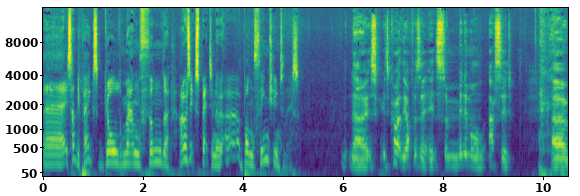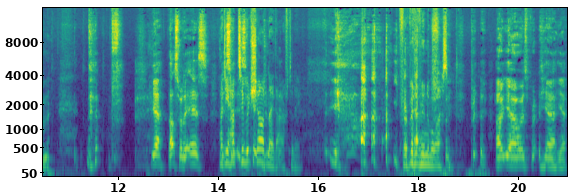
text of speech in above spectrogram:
uh, it's Andy Pegg's Gold Man Thunder. I was expecting a, a Bond theme tune to this. No, it's it's quite the opposite. It's some minimal acid. Um, yeah, that's what it is. Had you It's a- had too much Chardonnay that afternoon Yeah. for a bit of minimal acid? Oh yeah, I was. Yeah, yeah,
